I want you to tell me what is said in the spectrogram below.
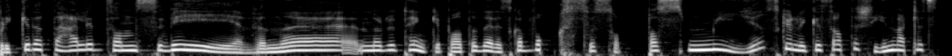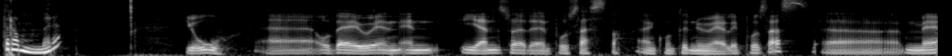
Blir ikke dette her litt sånn svevende når du tenker på at dere skal vokse såpass mye? Skulle ikke strategien vært litt strammere? Jo, eh, og det er jo en, en, igjen så er det en prosess, da. En kontinuerlig prosess. Eh, vi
